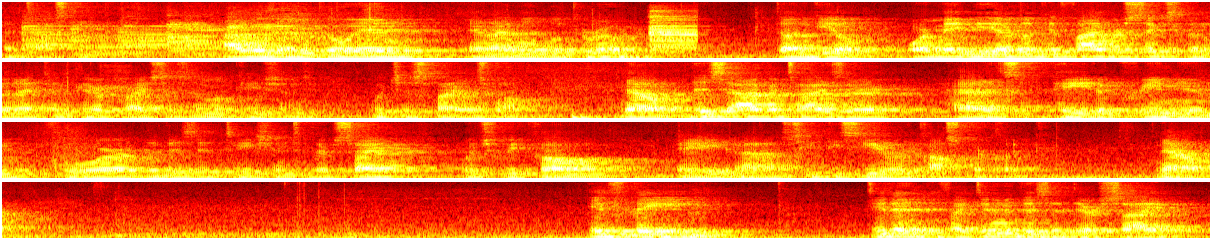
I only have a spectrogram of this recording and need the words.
Fantastic. I will then go in and I will book a room. Done deal. Or maybe I look at five or six of them and I compare prices and locations, which is fine as well. Now, this advertiser has paid a premium for the visitation to their site, which we call a uh, CPC or a cost per click. Now, if they didn't, if I didn't visit their site,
